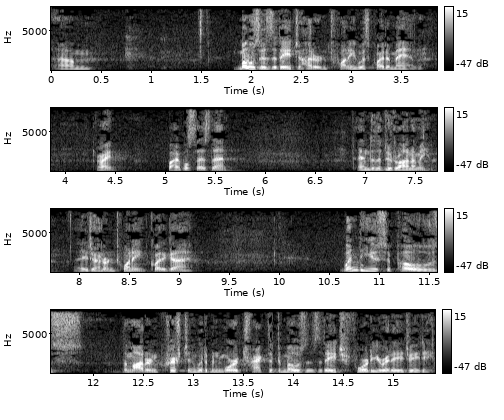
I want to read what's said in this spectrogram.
Um, Moses, at age 120, was quite a man, right? Bible says that. End of the Deuteronomy, age 120, quite a guy. When do you suppose the modern Christian would have been more attracted to Moses, at age 40 or at age 80?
